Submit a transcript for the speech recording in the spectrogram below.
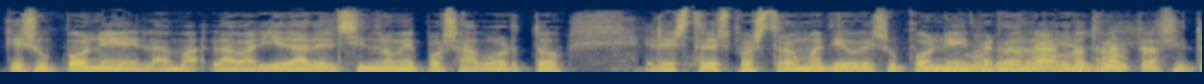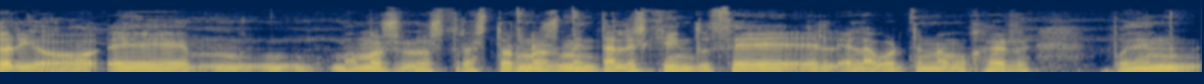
que supone la, variedad del síndrome posaborto, el estrés postraumático que supone, No, perdón, perdona, el- no tan transitorio. Eh, mm, vamos, los trastornos mentales que induce el, el aborto en una mujer pueden,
